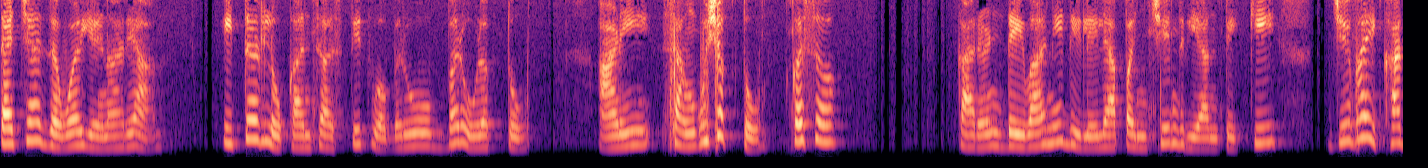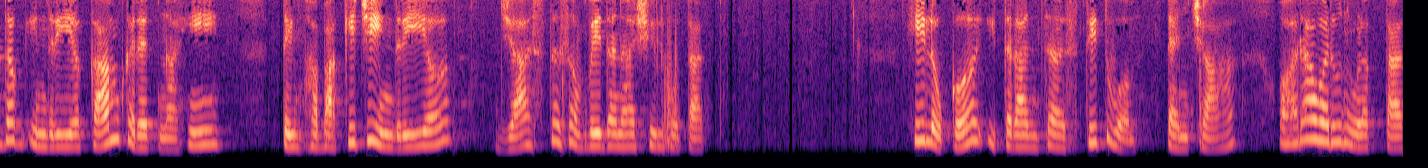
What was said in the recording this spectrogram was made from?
त्याच्याजवळ येणाऱ्या इतर लोकांचं अस्तित्व बरोबर ओळखतो आणि सांगू शकतो. कसं? कारण देवाने दिलेल्या पंचेंद्रियांपैकी जेव्हा एखादं इंद्रिय काम करत नाही तेव्हा बाकीची इंद्रिय जास्त संवेदनाशील होतात. ही लोक इतरांचं अस्तित्व त्यांच्या ऑरावरून ओळखतात.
